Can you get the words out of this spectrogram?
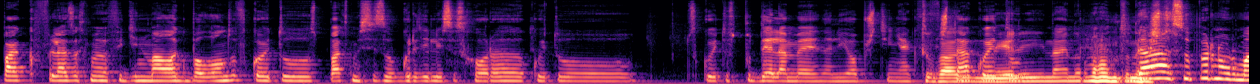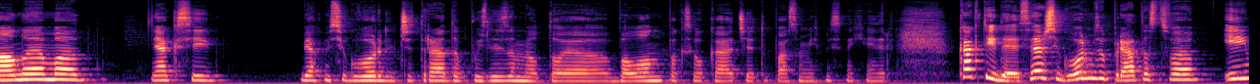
пак влязахме в един малък балон, в който пак сме се заобградили с хора, които, с които споделяме нали, общи някакви Това неща. не което... е ли най-нормалното да, нещо? супер нормално е, ама някакси бяхме си говорили, че трябва да поизлизаме от този балон, пък се оказа, че ето па сами сме си на Хенри. Както и да е, сега ще си говорим за приятелства и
